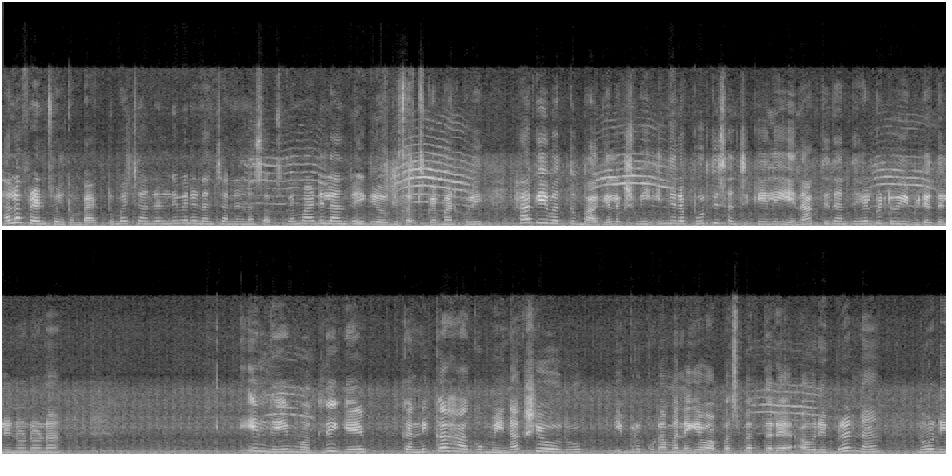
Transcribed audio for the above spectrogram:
Hello friends welcome back to my channel ನೀವೇನೇ ನನ್ನ ಚಾನಲ್ನ ಸಬ್ಸ್ಕ್ರೈಬ್ ಮಾಡಿಲ್ಲ ಅಂದರೆ ಈಗಲೇ ಹೋಗಿ ಸಬ್ಸ್ಕ್ರೈಬ್ ಮಾಡ್ಕೊಳ್ಳಿ. ಹಾಗೆ ಇವತ್ತು ಭಾಗ್ಯಲಕ್ಷ್ಮಿ ಇಂದಿನ ಪೂರ್ತಿ ಸಂಚಿಕೆಯಲ್ಲಿ ಏನಾಗ್ತಿದೆ ಅಂತ ಹೇಳಿಬಿಟ್ಟು ಈ ವಿಡಿಯೋದಲ್ಲಿ ನೋಡೋಣ. ಇಲ್ಲಿ ಮೊದಲಿಗೆ ಕನಿಕಾ ಹಾಗೂ ಮೀನಾಕ್ಷಿ ಅವರು ಇಬ್ಬರು ಕೂಡ ಮನೆಗೆ ವಾಪಸ್ ಬರ್ತಾರೆ. ಅವರಿಬ್ಬರನ್ನ ನೋಡಿ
